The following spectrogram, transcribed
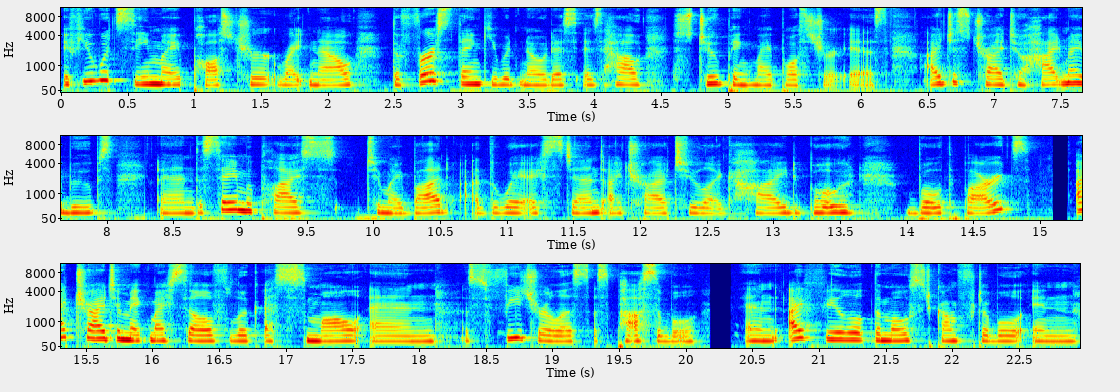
If you would see my posture right now, the first thing you would notice is how stooping my posture is. I just try to hide my boobs, and the same applies to my butt. Uh, the way I stand, I try to like hide both both parts. I try to make myself look as small and as featureless as possible. And I feel the most comfortable in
